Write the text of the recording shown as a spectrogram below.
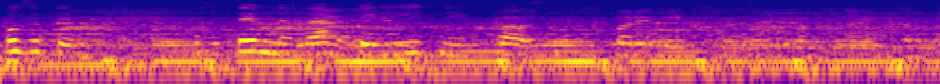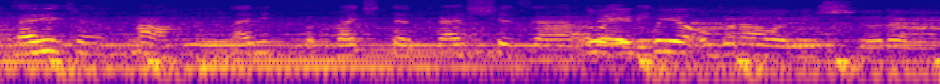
Позитивний. Позитивний, легкий, літній, класний. Переміг е, навіть а, навіть бачите, краще за Ну, якби я обирала між ревами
